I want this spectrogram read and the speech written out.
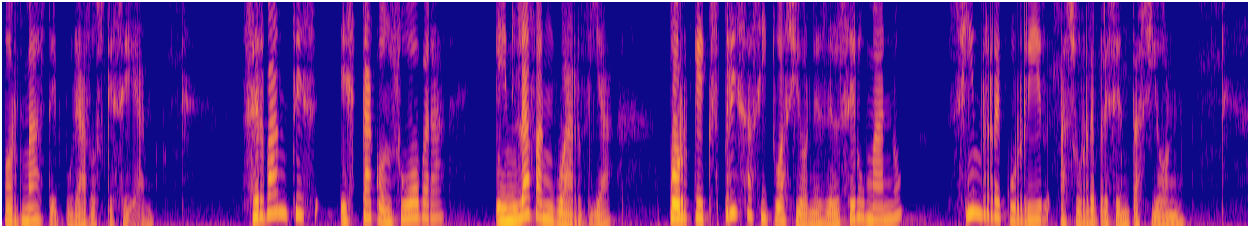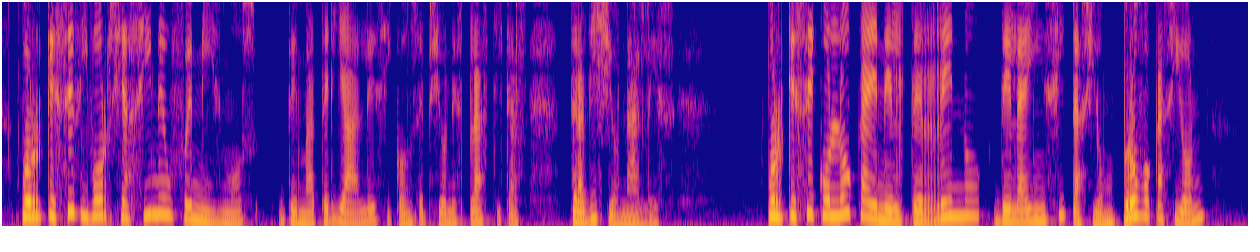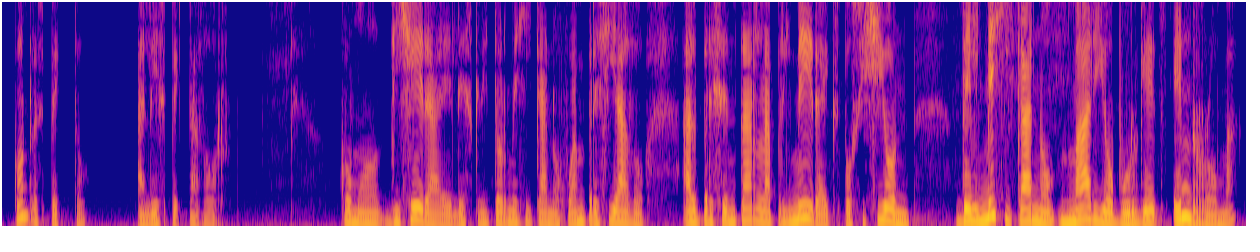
por más depurados que sean. Cervantes está con su obra en la vanguardia porque expresa situaciones del ser humano sin recurrir a su representación, porque se divorcia sin eufemismos de materiales y concepciones plásticas tradicionales, porque se coloca en el terreno de la incitación-provocación con respecto al espectador. Como dijera el escritor mexicano Juan Preciado al presentar la primera exposición del mexicano Mario Burguet en Roma,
